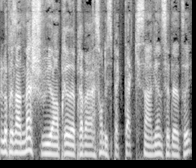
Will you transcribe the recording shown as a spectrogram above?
Là, présentement, je suis en pré- préparation des spectacles qui s'en viennent cet été.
